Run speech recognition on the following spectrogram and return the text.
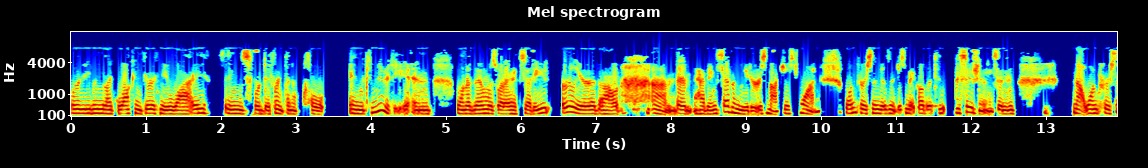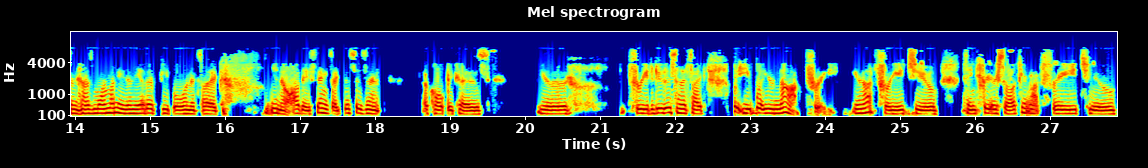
were even like walking through with me why things were different than a cult in community. And one of them was what I had said earlier about, um, them having seven leaders, not just one. One person doesn't just make all the t- decisions and not one person has more money than the other people. And it's like, you know, all these things like this isn't a cult because you're free to do this. And it's like, but you, but you're not free. You're not free to think for yourself. You're not free to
